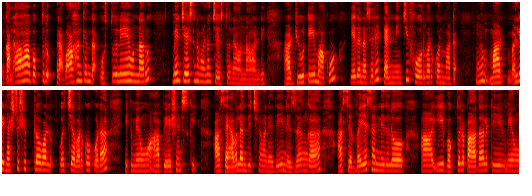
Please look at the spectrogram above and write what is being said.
ఇంకా అలా భక్తులు ప్రవాహం కింద వస్తూనే ఉన్నారు. మేము చేసిన వాళ్ళం చేస్తూనే ఉన్నామండి. ఆ డ్యూటీ మాకు ఏదైనా సరే టెన్ నుంచి ఫోర్ వరకు అనమాట మా మళ్ళీ నెక్స్ట్ షిఫ్ట్లో వాళ్ళు వచ్చే వరకు కూడా ఇక మేము ఆ పేషెంట్స్కి ఆ సేవలు అందించడం అనేది నిజంగా ఆ శివయ్య సన్నిధిలో ఈ భక్తుల పాదాలకి మేము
